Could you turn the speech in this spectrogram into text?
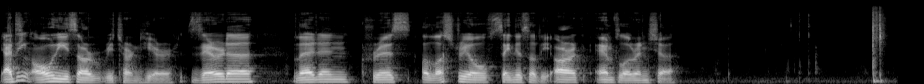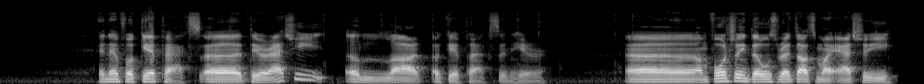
Yeah, I think all these are returned here. Zerda, Ledin, Chris, Illustrio, Saintess of the Ark, and Florentia. And then for gift packs, uh, there are actually a lot of gift packs in here. Uh, unfortunately, those red dots might actually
